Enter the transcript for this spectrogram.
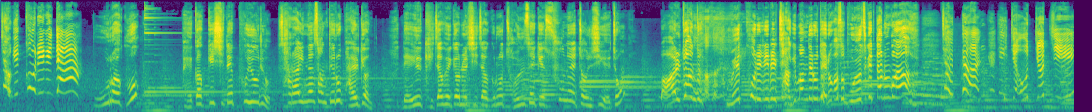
저기 코릴이다. 뭐라고? 백악기 시대 포유류 살아있는 상태로 발견. 내일 기자회견을 시작으로 전 세계 순회 전시 예정? 말도 안 돼. 왜 코리리를 자기 맘대로 데려가서 보여주겠다는 거야? 차탄, 이제 어쩌지?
